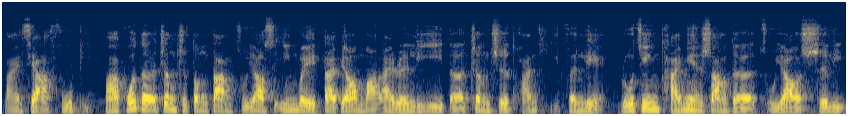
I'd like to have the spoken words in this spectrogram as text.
埋下伏笔。马国的政治动荡主要是因为代表马来人利益的政治团体分裂。如今台面上的主要势力，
